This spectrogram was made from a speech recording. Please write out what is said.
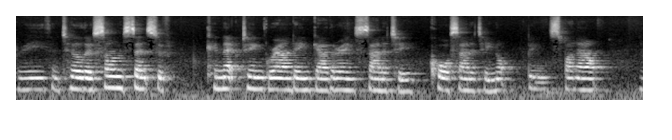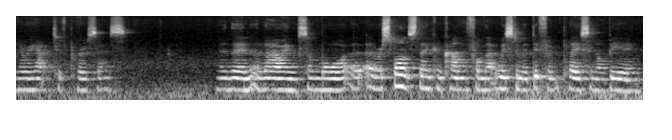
Breathe until there's some sense of connecting, grounding, gathering, sanity, core sanity, not being spun out in a reactive process. And then allowing some more, a, a response then can come from that wisdom, a different place in our being.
